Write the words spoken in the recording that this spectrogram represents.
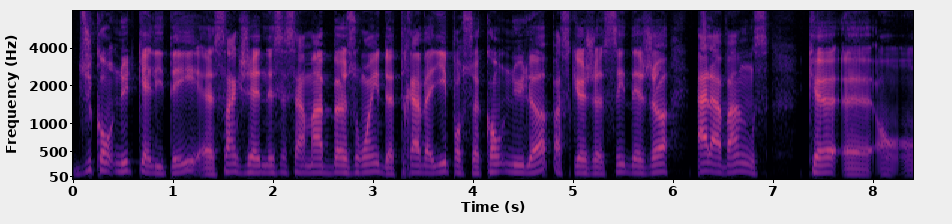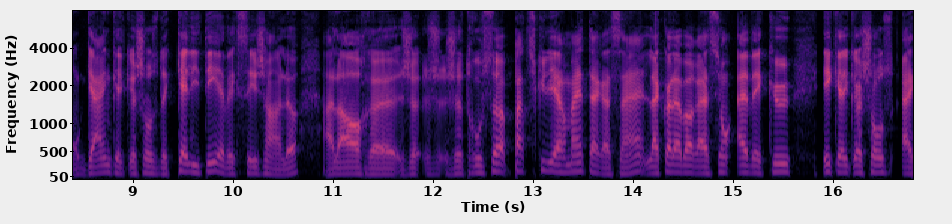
du contenu de qualité, euh, sans que j'ai nécessairement besoin de travailler pour ce contenu-là, parce que je sais déjà à l'avance qu'on euh, on gagne quelque chose de qualité avec ces gens-là. Alors, euh, je, trouve ça particulièrement intéressant. La collaboration avec eux est quelque chose à,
